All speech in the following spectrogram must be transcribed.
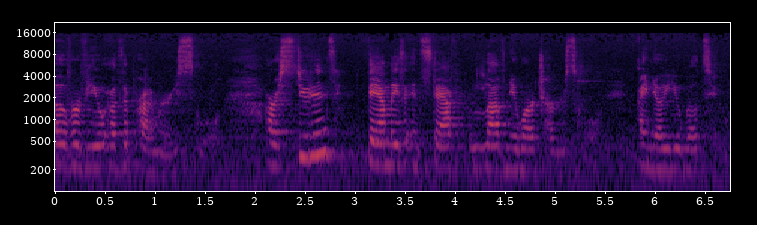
overview of the primary school. Our students, families, and staff love Newark Charter School. I know you will too.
